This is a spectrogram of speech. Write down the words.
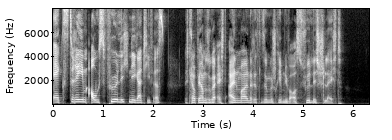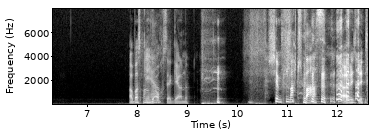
extrem ausführlich negativ ist. Ich glaube, wir haben sogar echt einmal eine Rezension geschrieben, die war ausführlich schlecht. Aber das machen wir Ja. auch sehr gerne. Schimpfen macht Spaß. ja, richtig.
